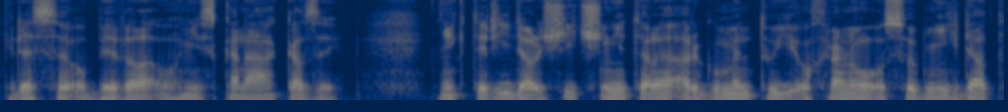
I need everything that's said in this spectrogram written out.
kde se objevila ohniska nákazy. Někteří další činitelé argumentují ochranou osobních dat,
